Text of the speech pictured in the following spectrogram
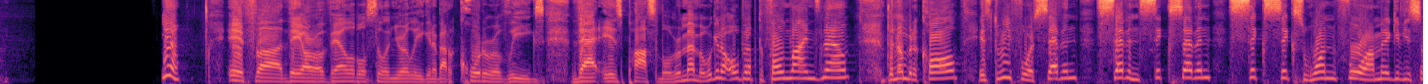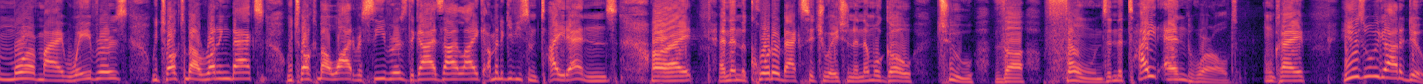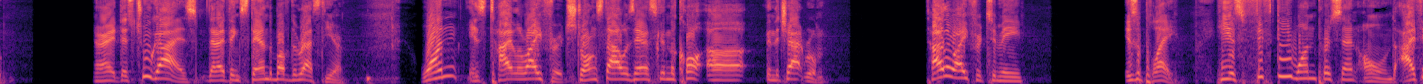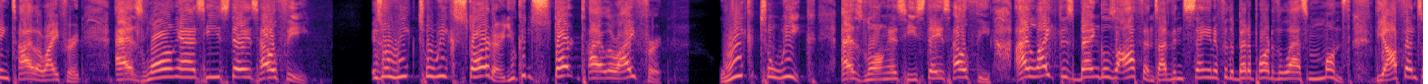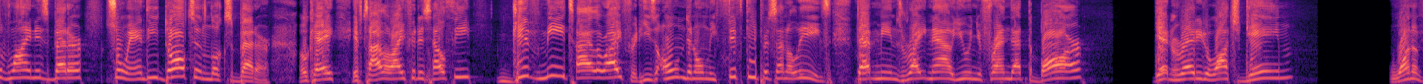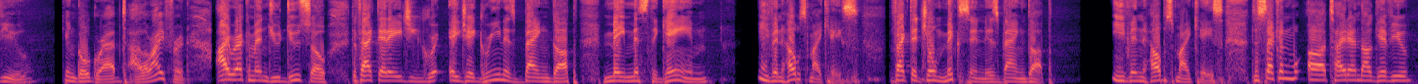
you know, if uh, they are available still in your league in about a quarter of leagues that is possible. Remember we're going to open up the phone lines now. The number to call is 347-767-6614 i'm going to give you some more of my waivers. We talked about running backs. We talked about wide receivers the guys i like. I'm going to give you some tight ends all right? And then the quarterback situation and then we'll go to the phones. In the tight end world okay here's what we got to do all right, there's two guys that I think stand above the rest here. One is Tyler Eifert. Strong Style was asking the call uh, in the chat room. Tyler Eifert to me is a play. He is 51% owned. I think Tyler Eifert, as long as he stays healthy, is a week to week starter. You can start Tyler Eifert week to week as long as he stays healthy. I like this Bengals offense. I've been saying it for the better part of the last month. The offensive line is better, so Andy Dalton looks better. Okay? If Tyler Eifert is healthy, give me Tyler Eifert. He's owned in only 50% of leagues. That means right now, you and your friend at the bar, getting ready to watch a game, one of you can go grab Tyler Eifert. I recommend you do so. The fact that AJ Green is banged up, may miss the game, even helps my case. The fact that Joe Mixon is banged up even helps my case. The second uh, tight end I'll give you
